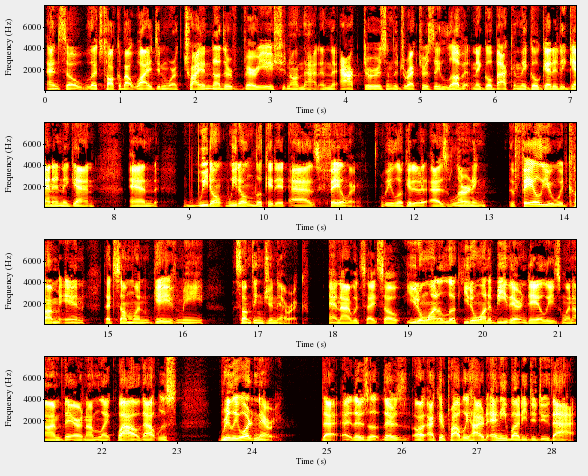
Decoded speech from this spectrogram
and so let's talk about why it didn't work try another variation on that and the actors and the directors they love it and they go back and they go get it again and again and we don't we don't look at it as failing we look at it as learning the failure would come in that someone gave me something generic and i would say so you don't want to look you don't want to be there in dailies when i'm there and i'm like wow that was really ordinary. That uh, there's a there's uh, I could probably hire anybody to do that,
